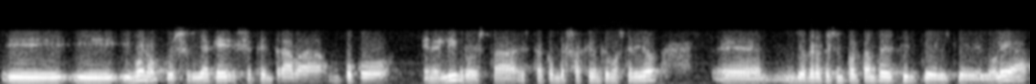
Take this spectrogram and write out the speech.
y, bueno, pues ya que se centraba un poco en el libro esta esta conversación que hemos tenido, yo creo que es importante decir que el que lo lea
